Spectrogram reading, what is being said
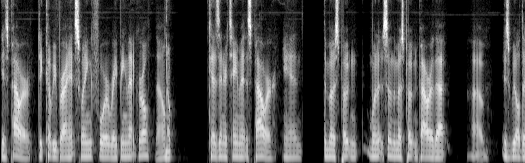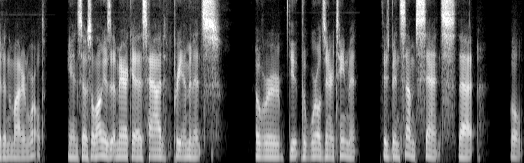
is power. Did Kobe Bryant swing for raping that girl? No. Nope. Because entertainment is power, and the most potent one, of, some of the most potent power that um, is wielded in the modern world. And so, so long as America has had preeminence over the the world's entertainment, there's been some sense that, well,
